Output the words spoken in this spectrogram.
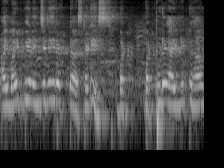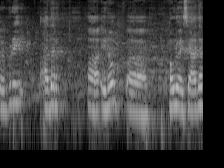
I might be an engineer at uh, studies but but today i need to have every other uh, you know uh, how do i say other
